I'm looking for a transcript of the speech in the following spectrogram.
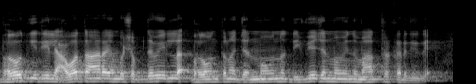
ಭಗವದ್ಗೀತೆಯಲ್ಲಿ ಅವತಾರ ಎಂಬ ಶಬ್ದವೇ ಇಲ್ಲ. ಭಗವಂತನ ಜನ್ಮವನ್ನು ದಿವ್ಯ ಜನ್ಮವೆಂದು ಮಾತ್ರ ಕರೆದಿದೆ.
